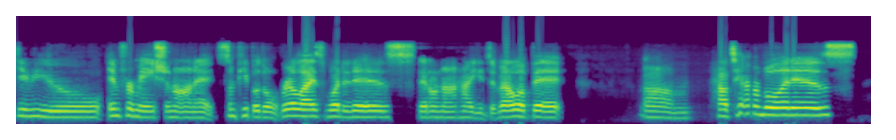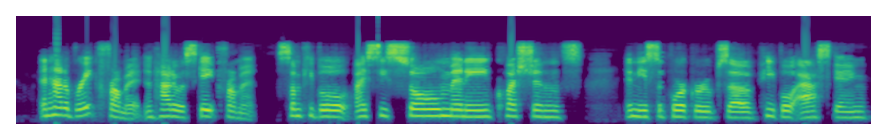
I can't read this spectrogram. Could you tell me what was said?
give you information on it. Some people don't realize what it is. They don't know how you develop it, um, how terrible it is, and how to break from it and how to escape from it. Some people, I see so many questions in these support groups of people asking,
